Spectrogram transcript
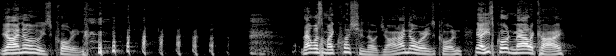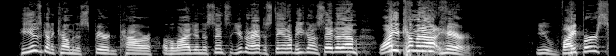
Yeah, I know who he's quoting. that wasn't my question, though, John. I know where he's quoting. Yeah, he's quoting Malachi. He is going to come in the spirit and power of Elijah in the sense that you're going to have to stand up and he's going to say to them, Why are you coming out here? You vipers?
